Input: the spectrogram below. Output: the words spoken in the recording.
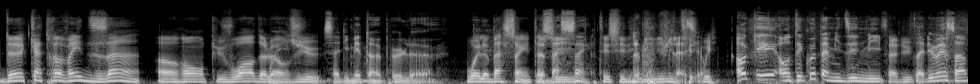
de 90 ans auront pu voir de leurs yeux. Ça limite un peu le, Oui, le bassin. le bassin de population. Oui. OK, on t'écoute à midi et demi. Salut. Salut Vincent.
